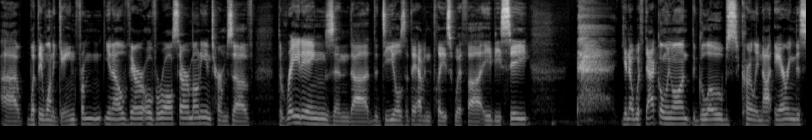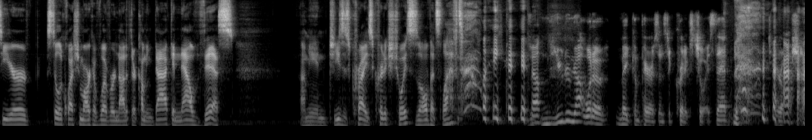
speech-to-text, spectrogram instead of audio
uh, what they want to gain from you know their overall ceremony in terms of the ratings and uh, the deals that they have in place with uh, ABC. You know, with that going on, the Globes currently not airing this year. Still a question mark of whether or not if they're coming back. And now this. I mean, Jesus Christ, Critics' Choice is all that's left. like, you, know? you do not want to make comparisons to Critics' Choice. That terrible show.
